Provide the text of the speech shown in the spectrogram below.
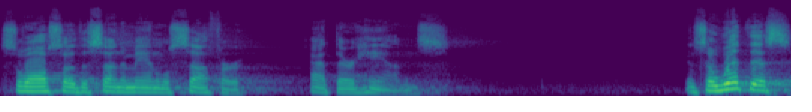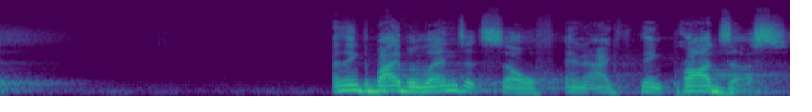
So also the Son of Man will suffer at their hands. And so, with this, I think the Bible lends itself and I think prods us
